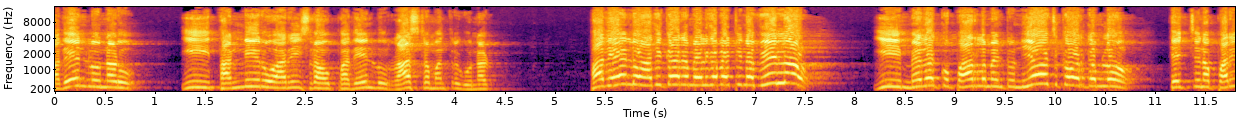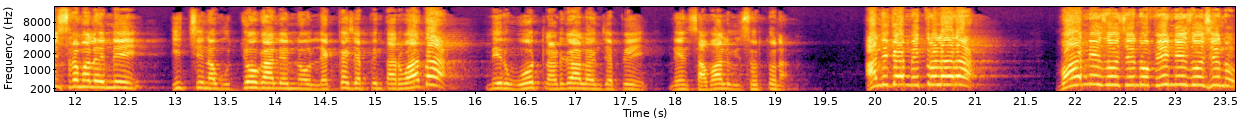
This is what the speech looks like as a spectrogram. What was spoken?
పదేండ్లు ఉన్నాడు ఈ తన్నీరు హరీష్ రావు పదేండ్లు రాష్ట్ర మంత్రిగా ఉన్నాడు. పదేళ్ళు అధికారం వెలుగబెట్టిన వీళ్ళు ఈ మెదకు పార్లమెంటు నియోజకవర్గంలో తెచ్చిన పరిశ్రమలెన్ని ఇచ్చిన ఉద్యోగాలెన్నో లెక్క చెప్పిన తర్వాత మీరు ఓట్లు అడగాలని చెప్పి నేను సవాలు విసురుతున్నా. అందుకే మిత్రులారా వారిని చూసిండ్రు వీరిని చూసిండ్రు.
